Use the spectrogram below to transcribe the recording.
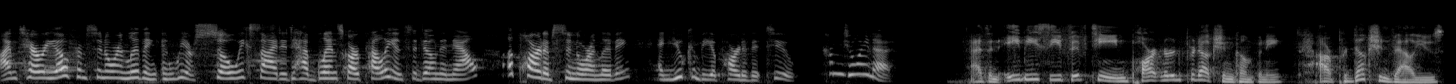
I'm Terry O from Sonoran Living, and we are so excited to have Glenn Scarpelli and Sedona now a part of Sonoran Living, and you can be a part of it too. Come join us. As an ABC 15 partnered production company, our production values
